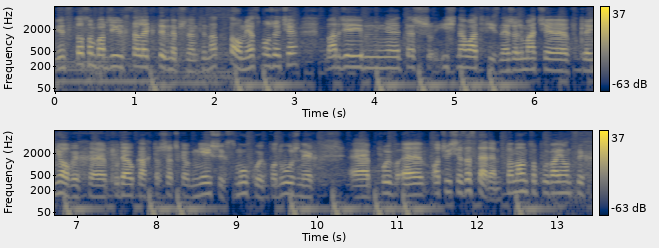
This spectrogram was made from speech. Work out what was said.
więc to są bardziej selektywne przynęty. Natomiast możecie bardziej mm, też iść na łatwiznę, jeżeli macie w kleniowych e, pudełkach troszeczkę mniejszych, smukłych, podłużnych, e, pływ, e, oczywiście ze sterem, tonąco pływających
